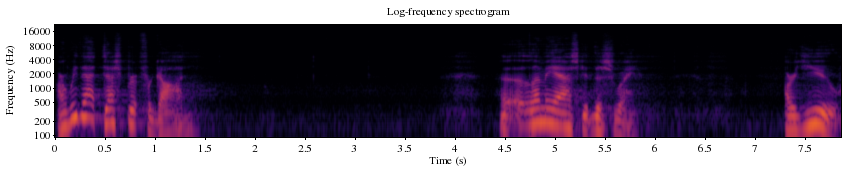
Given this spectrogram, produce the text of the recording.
Are we that desperate for God? Uh, let me ask it this way Are you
